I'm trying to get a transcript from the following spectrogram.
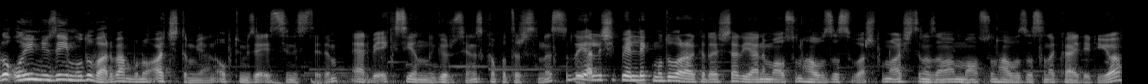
Burada oyun yüzeyi modu var. Ben bunu açtım yani optimize etsin istedim. Eğer bir eksi yanını görürseniz kapatırsınız. Burada yerleşik bellek modu var arkadaşlar. Yani mouse'un hafızası var. Bunu açtığınız zaman mouse'un hafızasına kaydediyor.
